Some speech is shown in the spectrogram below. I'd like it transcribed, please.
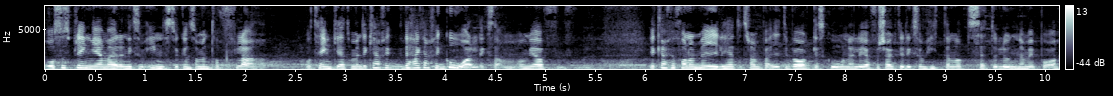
Och så springer jag med den liksom instucken som en toffla och tänker att men det, kanske, det här kanske går liksom. Om jag, jag kanske får någon möjlighet att trampa i tillbaka skon eller jag försökte liksom hitta något sätt att lugna mig på.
